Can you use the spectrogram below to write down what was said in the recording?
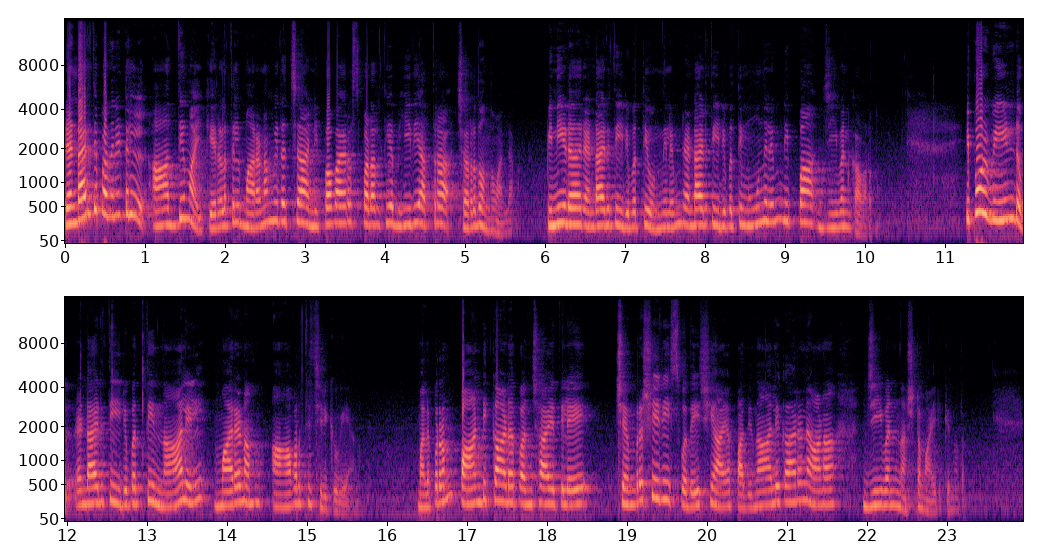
രണ്ടായിരത്തി പതിനെട്ടിൽ ആദ്യമായി കേരളത്തിൽ മരണം വിതച്ച നിപ്പ വൈറസ് പടർത്തിയ ഭീതി അത്ര ചെറുതൊന്നുമല്ല. പിന്നീട് രണ്ടായിരത്തി ഇരുപത്തി ഒന്നിലും രണ്ടായിരത്തി ഇരുപത്തി മൂന്നിലും നിപ്പ ജീവൻ കവർന്നു. ഇപ്പോൾ വീണ്ടും രണ്ടായിരത്തി ഇരുപത്തി നാലിൽ മരണം ആവർത്തിച്ചിരിക്കുകയാണ്. മലപ്പുറം പാണ്ടിക്കാട് പഞ്ചായത്തിലെ ചെമ്പ്രശ്ശേരി സ്വദേശിയായ പതിനാലുകാരനാണ് ജീവൻ നഷ്ടമായിരിക്കുന്നത്.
